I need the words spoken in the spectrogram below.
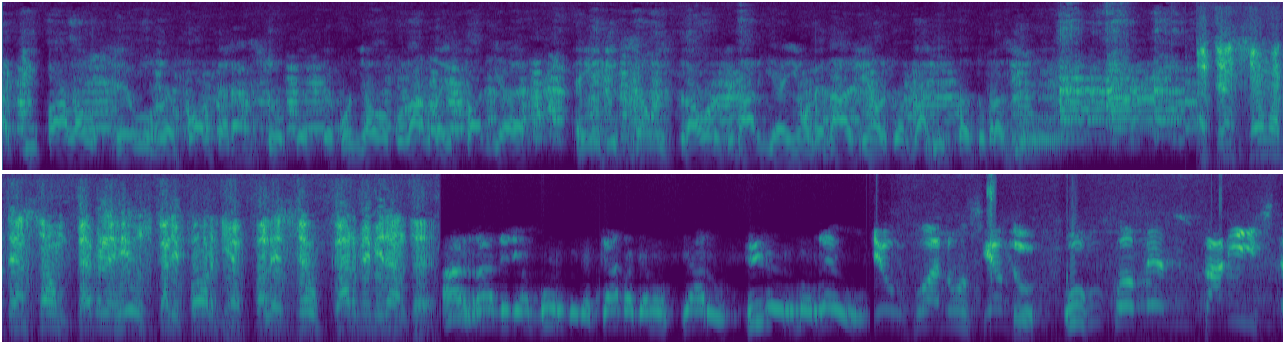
Aqui fala o seu repórteraço, testemunha ocular da história, em edição extraordinária em homenagem aos jornalistas do Brasil. Atenção, atenção, Beverly Hills, Califórnia. Faleceu Carmen Miranda. A Rádio de Hamburgo acaba de anunciar o Führer morreu. Eu vou anunciando o comentarista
